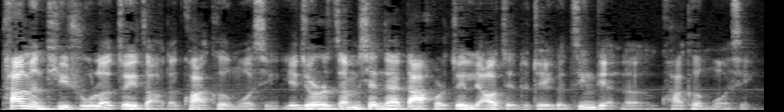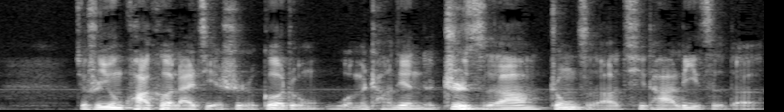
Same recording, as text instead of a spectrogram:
他们提出了最早的夸克模型，也就是咱们现在大伙儿最了解的这个经典的夸克模型，就是用夸克来解释各种我们常见的质子啊、中子啊、其他粒子的。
